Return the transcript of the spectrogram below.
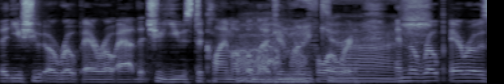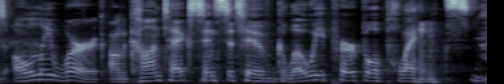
that you shoot a rope arrow at that you use to climb up a oh ledge and move forward. gosh. And the rope arrows only work on context sensitive, glowy purple planks.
